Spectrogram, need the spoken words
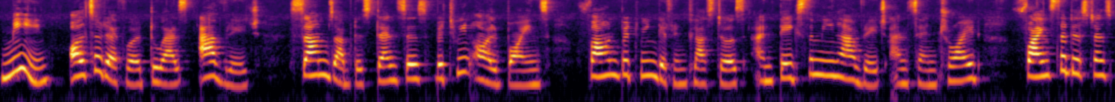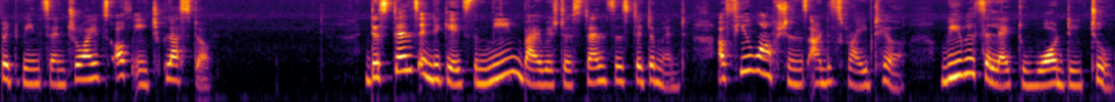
Mean, also referred to as average, sums up distances between all points found between different clusters and takes the mean average and centroid finds the distance between centroids of each cluster. Distance indicates the mean by which distance is determined. A few options are described here. We will select WAR D2.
